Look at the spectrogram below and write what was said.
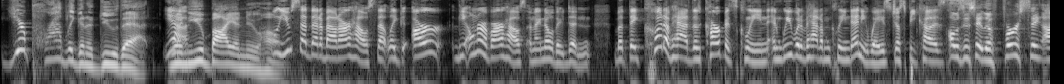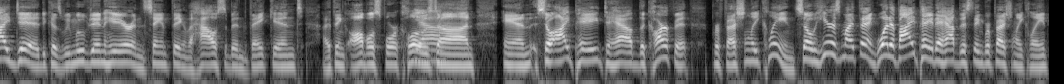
you're probably gonna do that Yeah. when you buy a new home. Well, you said that about our house that like our the owner of our house, and I know they didn't, but they could have had the carpets cleaned, and we would have had them cleaned anyways, just because. I was gonna say the first thing I did because we moved in here and same thing. The house had been vacant. I think almost foreclosed Yeah. on, and so I paid to have the carpet professionally cleaned. So here's my thing: What if I pay to have this thing professionally cleaned?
